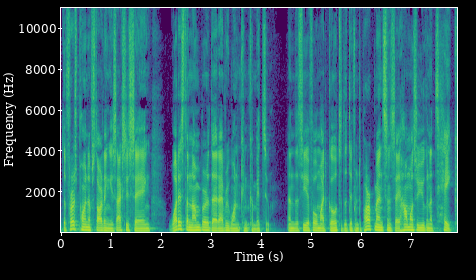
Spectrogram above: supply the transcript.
the first point of starting is actually saying, what is the number that everyone can commit to? And the CFO might go to the different departments and say, how much are you going to take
